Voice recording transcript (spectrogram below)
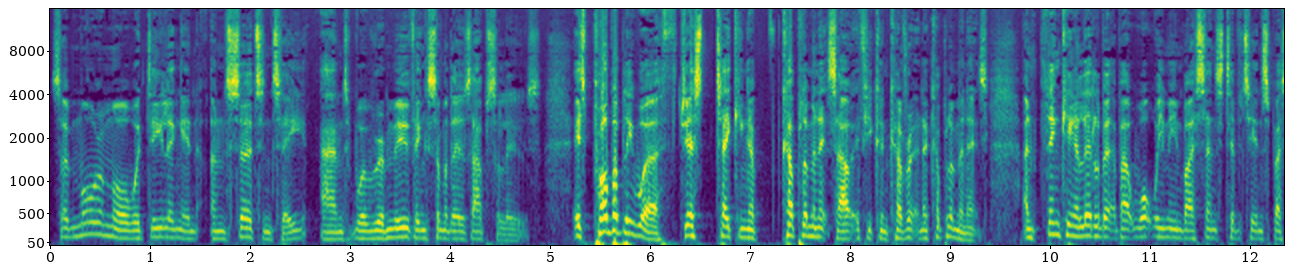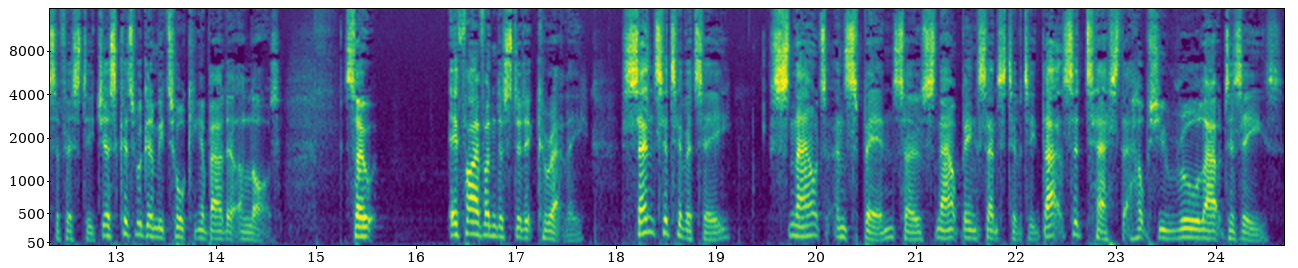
So more and more we're dealing in uncertainty and we're removing some of those absolutes. It's probably worth just taking a couple of minutes out if you can cover it in a couple of minutes and thinking a little bit about what we mean by sensitivity and specificity just because we're going to be talking about it a lot. So if I've understood it correctly, sensitivity Snout and spin, so snout being sensitivity, that's a test that helps you rule out disease.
